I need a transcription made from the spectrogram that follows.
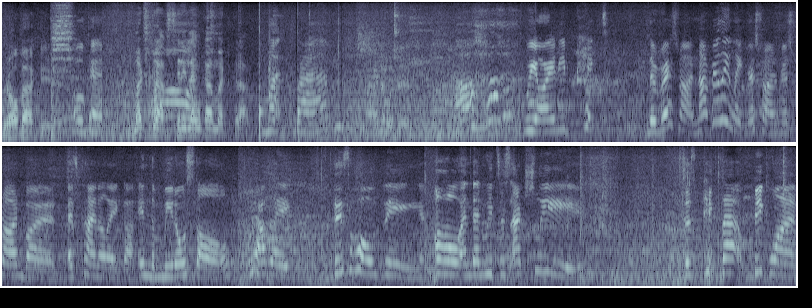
They're all back here. Okay. Mud crab, Sri Lanka mud crab. Mud crab. I know what they are. we already picked the restaurant. Not really like restaurant, restaurant, but it's kind of like uh, in the middle stall. We have like this whole thing. Oh, and then we just actually just pick that big one.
